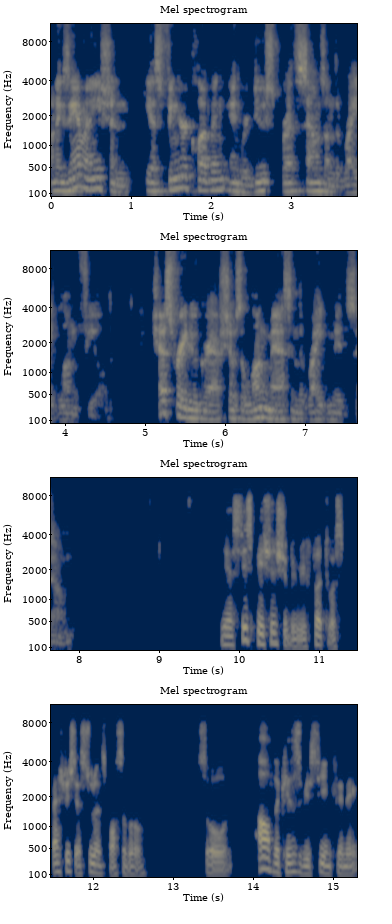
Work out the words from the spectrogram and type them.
On examination, he has finger clubbing and reduced breath sounds on the right lung field. Chest radiograph shows a lung mass in the right mid zone. Yes, this patient should be referred to a specialist as soon as possible. So, out of the cases we see in clinic,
